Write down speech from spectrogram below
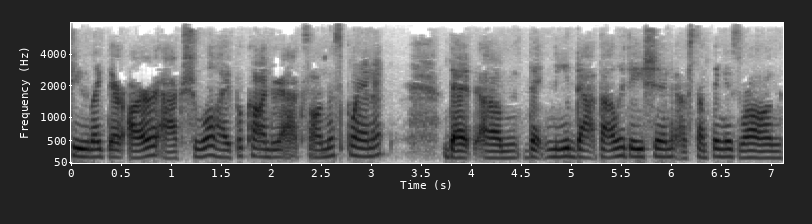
to like there are actual hypochondriacs on this planet that um, that need that validation of something is wrong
